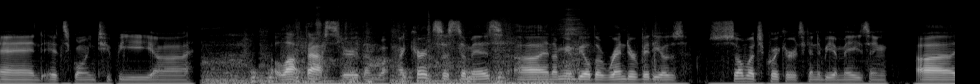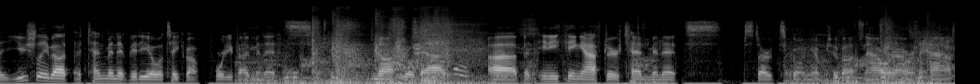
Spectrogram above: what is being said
and it's going to be uh, a lot faster than what my current system is uh, and I'm going to be able to render videos so much quicker. It's going to be amazing. Uh, usually about a 10 minute video will take about 45 minutes. Not real bad. Uh, but anything after 10 minutes starts going up to about an hour hour and a half.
